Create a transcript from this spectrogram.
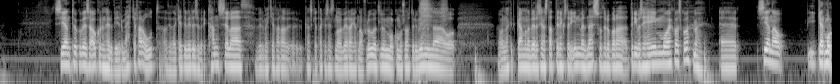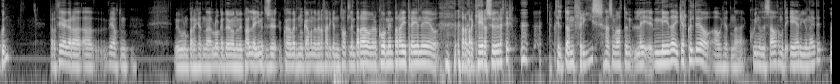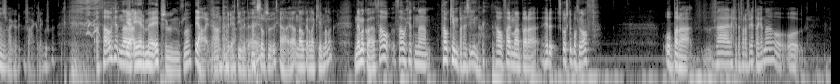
Síðan tökum við þessa ákvörðin, heyr, við erum ekki að fara út, af því að það geti verið þess að verið cancelað, við erum ekki að fara, eh, kannski að taka sens nú að vera hérna á flugöllum og koma svo aftur í vinnuna og það var náttúrulega gaman að vera síðan stattir einhverstað í Inverness og þurfa bara að drífa sig heim og eitthvað sko. Uh, síðan á í gerðmorgun bara þegar að, að við áttum við vorum bara hérna lokandi augunum við Palli ég myndi sér hvað verður nú gaman að vera að fara í gennum tollin bara og vera að koma inn bara í treyjunni og fara bara að keira söður eftir til Dumfries það sem við áttum miða í gerðkvöldi á, á hérna Queen of the South á móti Air United Já. svakalegur svaka sko að þá hérna Já, er með Ypsilon náttúrulega Já, það getur rétt. Sjálfsögðu. Já, já, nágrann að Kilmanok Nefna hvað, þá, þá hérna þá kemur bara þessi lína þá fær maður bara, heyrðu, skóski boltin off og bara það er ekkert að fara að frétta hérna og, og,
